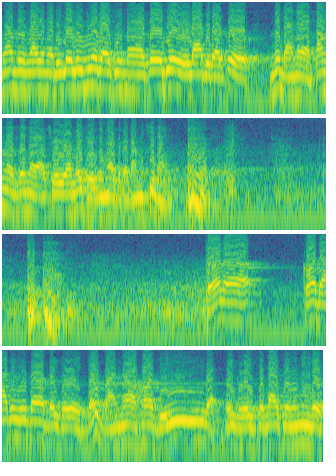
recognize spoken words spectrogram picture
ညောင်ပင်သားရနဲ့ဒီလိုလူမျိုးပဲရှိမယ်ကိုယ်ကျိုးလာပြီးတော့ကိုယ်မေတ္တာနဲ့ပေါင်းတဲ့တင်းတဲ့အချွေရမိတ်ဆွေတင်ကဆိုတော့ဒါမရှိနိုင်ဘူးဒေါသကောတာတိဟုသောဘိက္ခဝေဒုဗ္ဗံနောဟောတိတဲ့ဘိက္ခဝေစိတ္တရှင်မိတို့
